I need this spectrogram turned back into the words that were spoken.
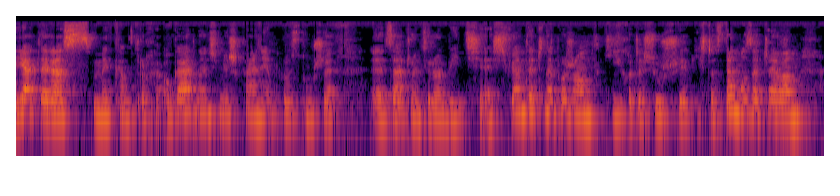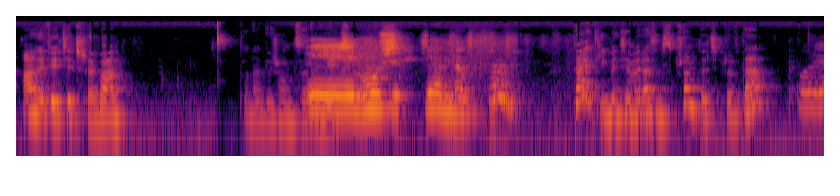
Ja teraz smykam trochę ogarnąć mieszkanie, po prostu muszę zacząć robić świąteczne porządki, chociaż już jakiś czas temu zaczęłam, ale wiecie, trzeba to na bieżąco robić. I muszę ze mną Tak, i będziemy razem sprzątać, prawda? twoje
